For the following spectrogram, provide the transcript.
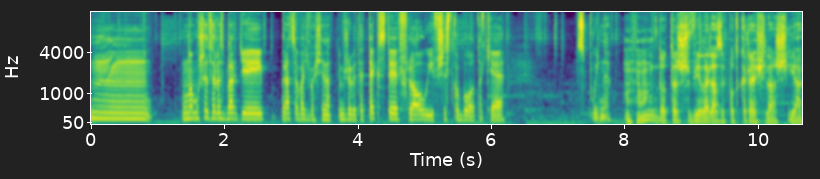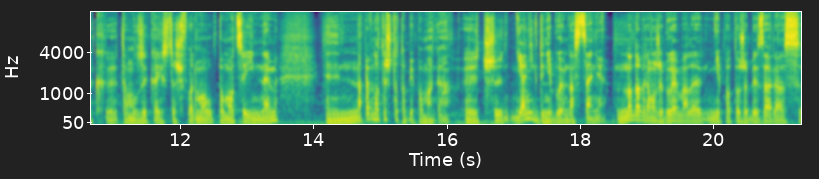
mm, no muszę coraz bardziej pracować właśnie nad tym, żeby te teksty, flow i wszystko było takie spójne. Mhm, to też wiele razy podkreślasz, jak y, ta muzyka jest też formą pomocy innym. Y, na pewno też to tobie pomaga. Y, czy ja nigdy nie byłem na scenie? No dobra, może byłem, ale nie po to, żeby zaraz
